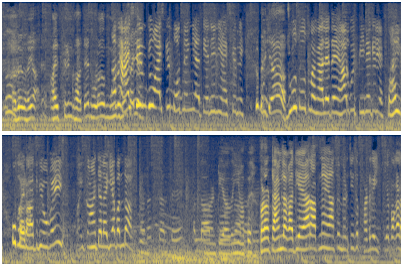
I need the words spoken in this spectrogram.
अबे भाई आइसक्रीम खाते हैं थोड़ा अबे। आइसक्रीम क्यों? आइसक्रीम बहुत महँगी आती है नहीं नहीं आइसक्रीम नहीं। तो फिर क्या? जूस वूस मंगा लेते हैं यार कोई पीने के लिए। भाई ओ रात भी हो गई। भाई कहाँ चला गया बंदा? आंटी आ गई यहाँ पे। बड़ा टाइम लगा दिया यार आपने यहाँ से मिर्ची से फट गई। ये पकड़।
